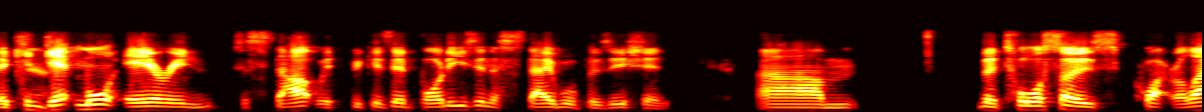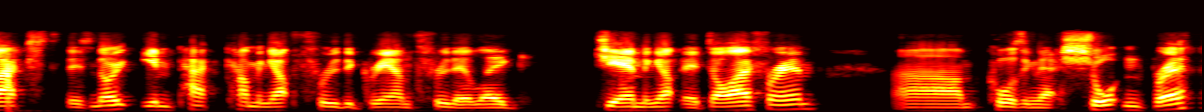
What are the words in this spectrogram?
They can yeah. get more air in to start with because their body's in a stable position. Um, the torso's quite relaxed. There's no impact coming up through the ground through their leg, jamming up their diaphragm, um, causing that shortened breath.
